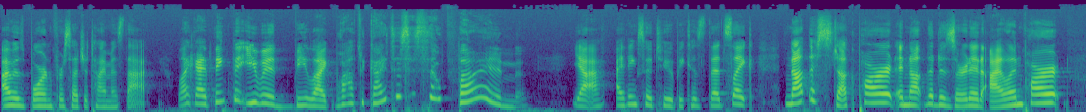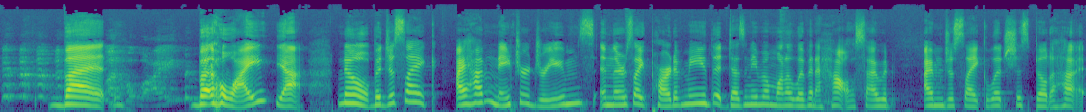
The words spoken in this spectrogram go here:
I was born for such a time as that. Like, I think that you would be like, wow, the guys, this is so fun. Yeah, I think so too because that's like not the stuck part and not the deserted island part, but Hawaii? but Hawaii, yeah. No, but just like I have nature dreams and there's like part of me that doesn't even want to live in a house. I would I'm just like let's just build a hut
